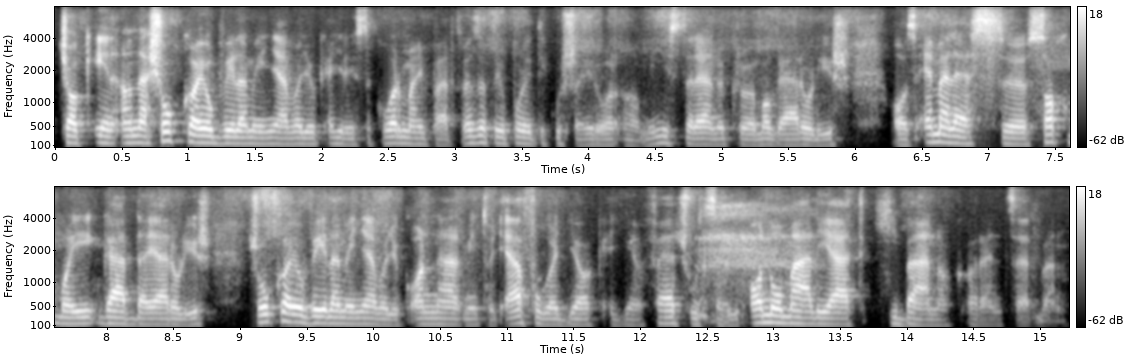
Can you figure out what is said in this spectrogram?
csak én annál sokkal jobb véleménnyel vagyok egyrészt a kormánypárt vezető politikusairól, a miniszterelnökről magáról is, az MLS szakmai gárdájáról is, sokkal jobb véleménnyel vagyok annál, mint hogy elfogadjak egy ilyen felcsútszerű anomáliát, hibának a rendszerben.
